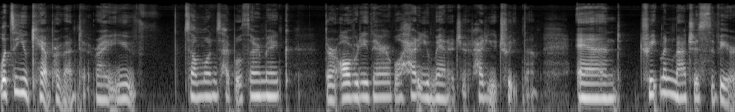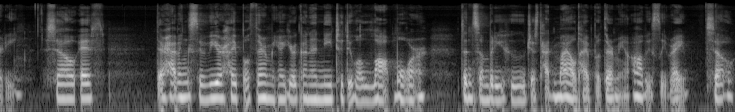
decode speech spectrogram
let's say you can't prevent it, right? You've someone's hypothermic, they're already there. Well, how do you manage it? How do you treat them? And treatment matches severity. So if they're having severe hypothermia, you're going to need to do a lot more than somebody who just had mild hypothermia, obviously, right? So,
